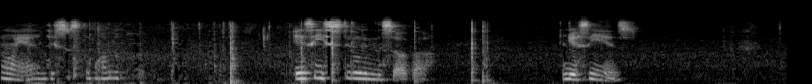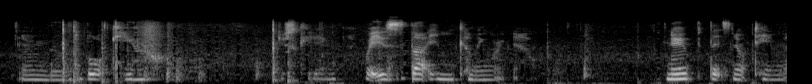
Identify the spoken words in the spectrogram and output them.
Oh yeah, this is the one. Is he still in the server? Yes, he is. I'm going to block you. Just kidding. Wait, is that him coming right now? Nope, that's not him.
